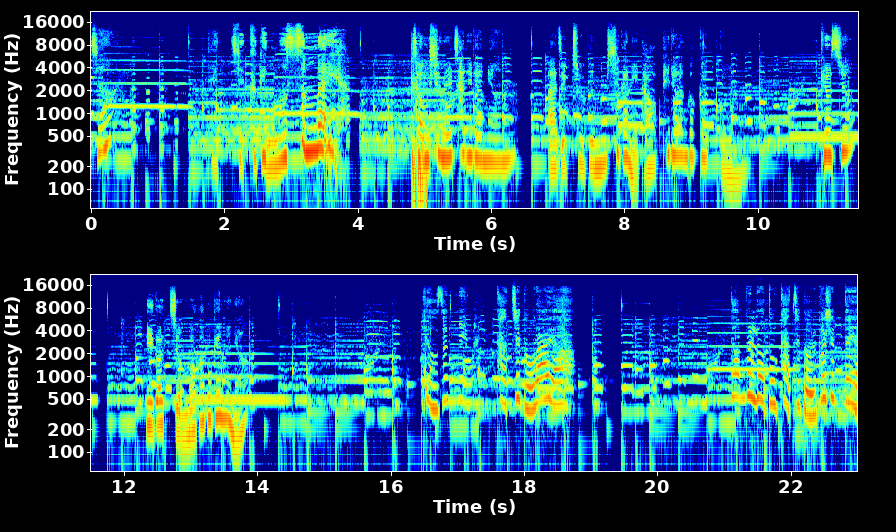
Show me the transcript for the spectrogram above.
걱정? 대체 그게 무슨 말이야? 정신을 차리려면 아직 조금 시간이 더 필요한 것 같군. 교주, 이것 좀 먹어보겠느냐? 놀고 싶대요.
